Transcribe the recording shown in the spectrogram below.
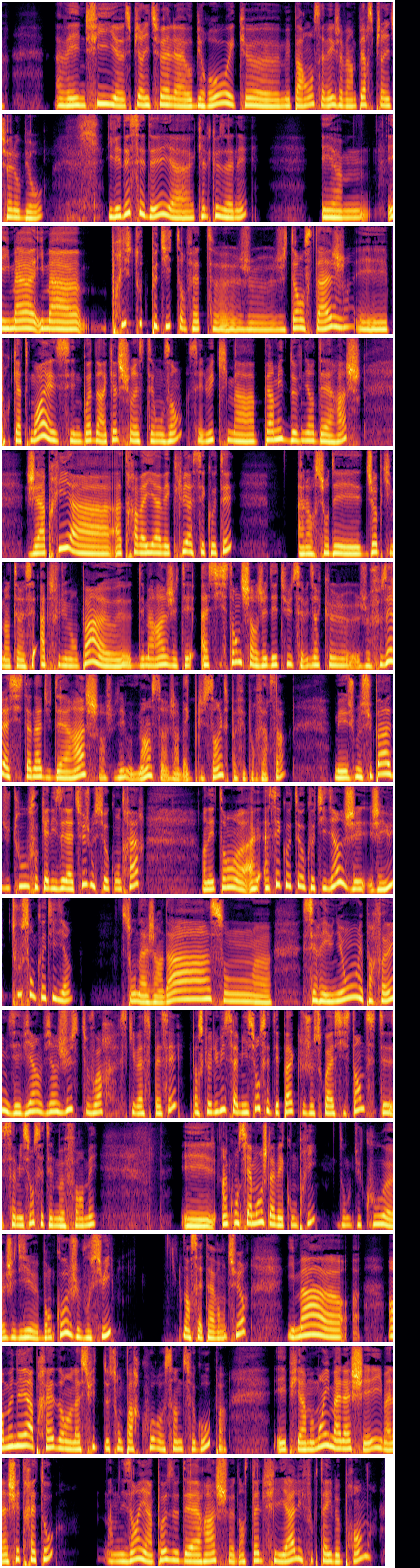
avait une fille spirituelle au bureau et que mes parents savaient que j'avais un père spirituel au bureau. Il est décédé il y a quelques années et, il m'a il prise toute petite en fait. J'étais en stage et pour quatre mois et c'est une boîte dans laquelle je suis restée 11 ans. C'est lui qui m'a permis de devenir DRH. J'ai appris à, travailler avec lui à ses côtés. Alors sur des jobs qui m'intéressaient absolument pas. Euh, au démarrage, j'étais assistante chargée d'études. Ça veut dire que je faisais l'assistanat du DRH. Je me disais mince, j'ai un bac plus 5, c'est pas fait pour faire ça. Mais je me suis pas du tout focalisée là-dessus. Je me suis au contraire, en étant euh, à, ses côtés au quotidien, j'ai eu tout son quotidien, son agenda, son euh, ses réunions, et parfois même il disait viens, viens juste voir ce qui va se passer, parce que lui sa mission c'était pas que je sois assistante, c'était sa mission c'était de me former. Et inconsciemment je l'avais compris, donc du coup euh, j'ai dit Banco, je vous suis dans cette aventure. Il m'a emmené après dans la suite de son parcours au sein de ce groupe. Et puis à un moment, il m'a lâché. Il m'a lâché très tôt en me disant il y a un poste de DRH dans telle filiale, il faut que tu ailles le prendre.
